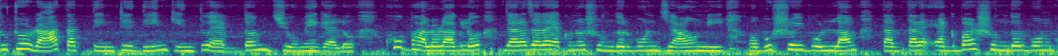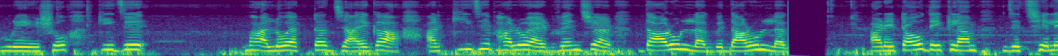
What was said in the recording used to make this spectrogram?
দুটো রাত আর তিনটে দিন কিন্তু একদম জমে গেল। খুব ভালো লাগল। যারা যারা এখনও সুন্দরবন যাওনি, অবশ্যই বললাম তারা একবার সুন্দরবন ঘুরে এসো। কি যে ভালো একটা জায়গা আর কি যে ভালো অ্যাডভেঞ্চার, দারুণ লাগবে দারুণ লাগবে। আর এটাও দেখলাম যে ছেলে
